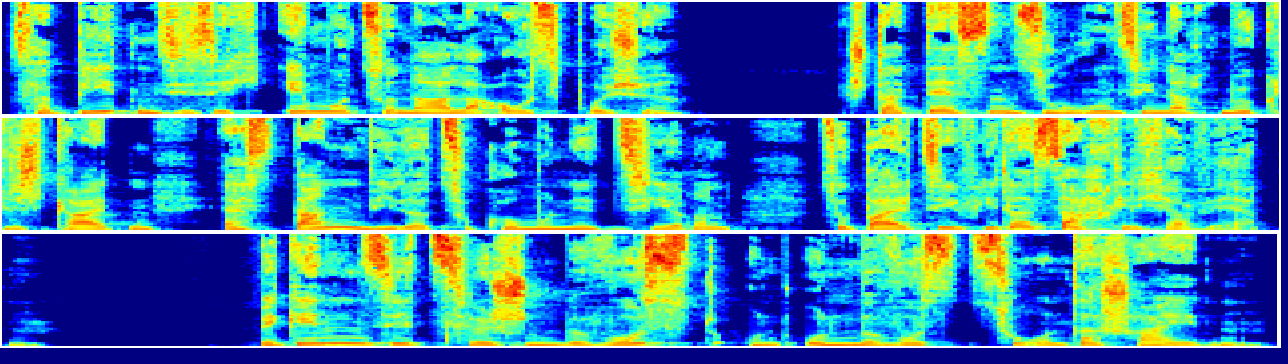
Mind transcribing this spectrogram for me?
Verbieten Sie sich emotionale Ausbrüche. Stattdessen suchen Sie nach Möglichkeiten, erst dann wieder zu kommunizieren, sobald Sie wieder sachlicher werden. Beginnen Sie zwischen bewusst und unbewusst zu unterscheiden.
